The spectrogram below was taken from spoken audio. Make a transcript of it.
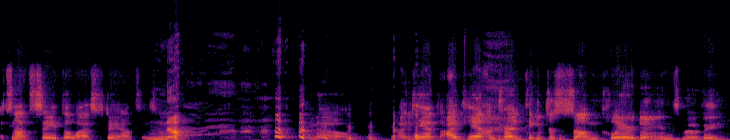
it's not Save the Last Dance. Is it? no. no. I can't. I can't. I'm trying to think of just some Claire Danes movie.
